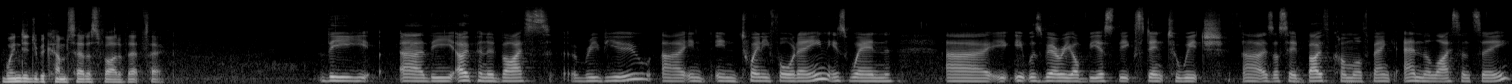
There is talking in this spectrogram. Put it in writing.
When did you become satisfied of that fact? The uh, the open advice review uh, in in 2014 is when uh, it, it was very obvious the extent to which, uh, as I said, both Commonwealth Bank and the licensee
